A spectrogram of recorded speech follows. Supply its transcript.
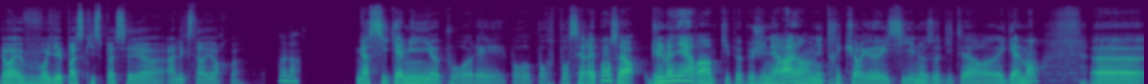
Et ouais, vous voyez pas ce qui se passait à l'extérieur, quoi. Voilà. Merci Camille pour, les, pour, pour, pour ces réponses. Alors, d'une manière un petit peu plus générale, hein, on est très curieux ici et nos auditeurs euh, également. Euh,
